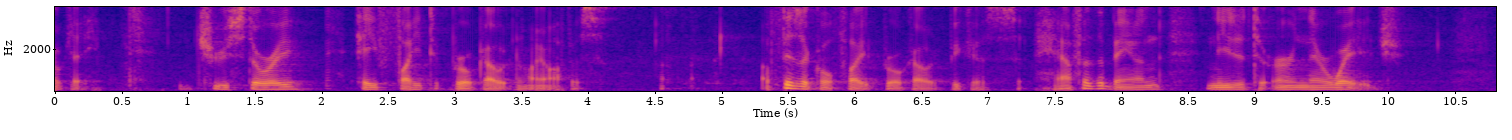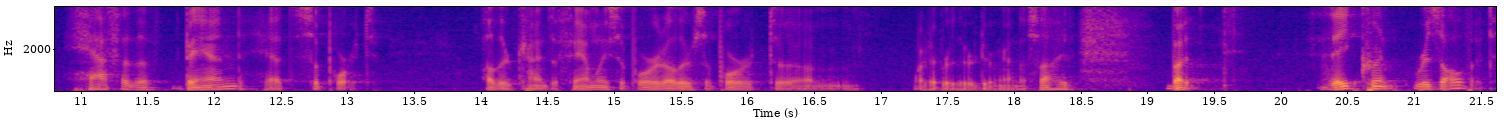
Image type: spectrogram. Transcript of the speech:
Okay. True story. A fight broke out in my office. A physical fight broke out because half of the band needed to earn their wage. Half of the band had support other kinds of family support, other support, um, whatever they're doing on the side. But they couldn't resolve it.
